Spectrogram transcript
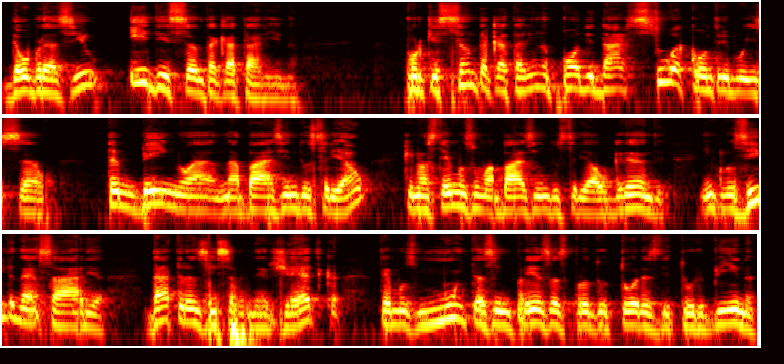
do Brasil e de Santa Catarina. Porque Santa Catarina pode dar sua contribuição também na, na base industrial, que nós temos uma base industrial grande, inclusive nessa área da transição energética. Temos muitas empresas produtoras de turbina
